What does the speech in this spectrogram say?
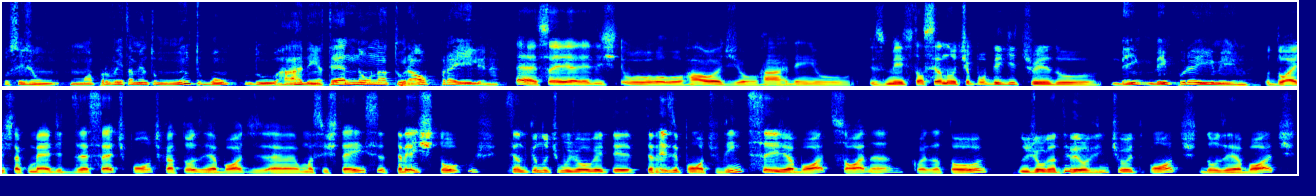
Ou seja, um, um aproveitamento muito bom do Harden, até não natural para ele, né? É, isso aí, eles, o, o Howard, o Harden e o Smith estão sendo tipo o Big Tree do. Bem, bem por aí mesmo. O Dwight tá com média de 17 pontos, 14 rebotes, é, uma assistência, 3 tocos, sendo que no último jogo ele teve 13 pontos, 26 rebotes só, né? Coisa à toa. No jogo anterior, 28 pontos, 12 rebotes.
